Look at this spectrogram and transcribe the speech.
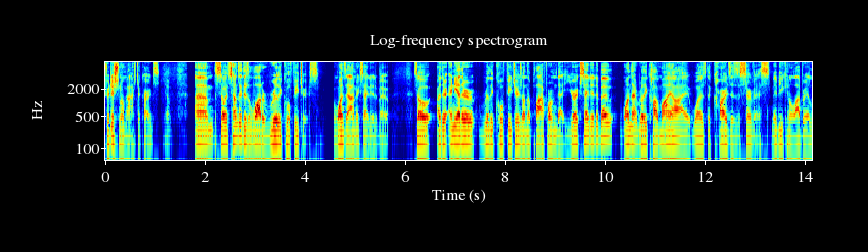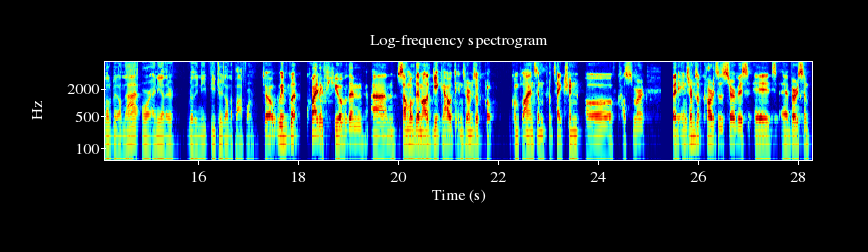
traditional MasterCards. Yep. Um, so it sounds like there's a lot of really cool features, ones that I'm excited about. So, are there any other really cool features on the platform that you're excited about? One that really caught my eye was the cards as a service. Maybe you can elaborate a little bit on that or any other really neat features on the platform. So, we've got quite a few of them. Um, some of them I'll geek out in terms of co- compliance and protection of customer. But in terms of cards as a service, it's uh, very simple.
